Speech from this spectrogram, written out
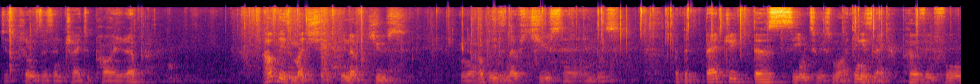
Just close this and try to power it up. I hope there's much enough juice. You know i hope there's enough juice in, in this but the battery does seem too small. I think it's like perfect for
